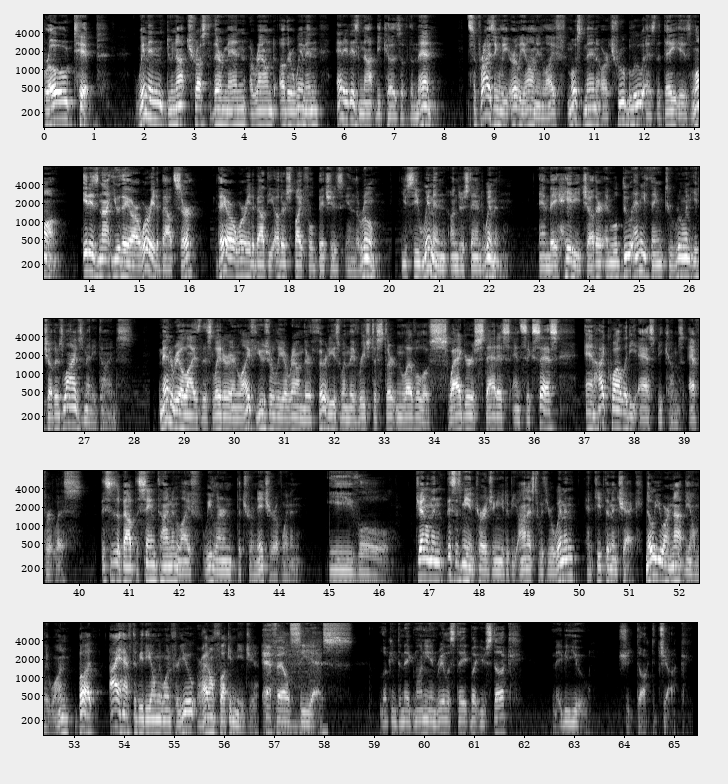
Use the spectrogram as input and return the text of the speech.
Pro tip Women do not trust their men around other women, and it is not because of the men. Surprisingly, early on in life, most men are true blue as the day is long. It is not you they are worried about, sir. They are worried about the other spiteful bitches in the room. You see, women understand women, and they hate each other and will do anything to ruin each other's lives many times. Men realize this later in life, usually around their 30s when they've reached a certain level of swagger, status, and success, and high quality ass becomes effortless. This is about the same time in life we learn the true nature of women. Evil. Gentlemen, this is me encouraging you to be honest with your women and keep them in check. No, you are not the only one, but I have to be the only one for you or I don't fucking need you. FLCS. Looking to make money in real estate, but you're stuck? Maybe you should talk to Chuck.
